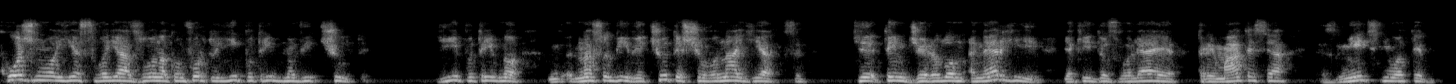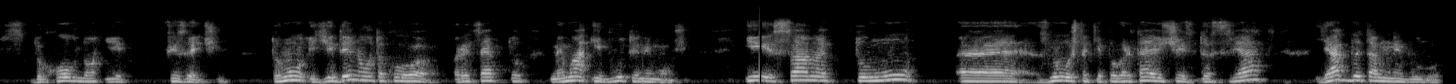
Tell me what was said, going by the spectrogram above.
кожного є своя зона комфорту, її потрібно відчути. Її потрібно на собі відчути, що вона є тим джерелом енергії, який дозволяє триматися, зміцнювати духовно і фізично. Тому єдиного такого рецепту нема і бути не може. І саме тому, е, знову ж таки, повертаючись до свят, як би там не було,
